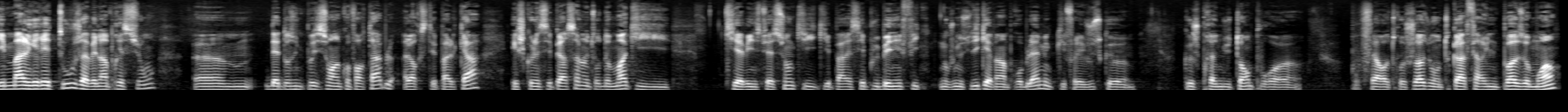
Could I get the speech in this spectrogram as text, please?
et malgré tout, j'avais l'impression euh, d'être dans une position inconfortable, alors que c'était pas le cas. Et je connaissais personne autour de moi qui, qui avait une situation qui, qui paraissait plus bénéfique. Donc je me suis dit qu'il y avait un problème et qu'il fallait juste que, que je prenne du temps pour, euh, pour faire autre chose, ou en tout cas faire une pause au moins.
